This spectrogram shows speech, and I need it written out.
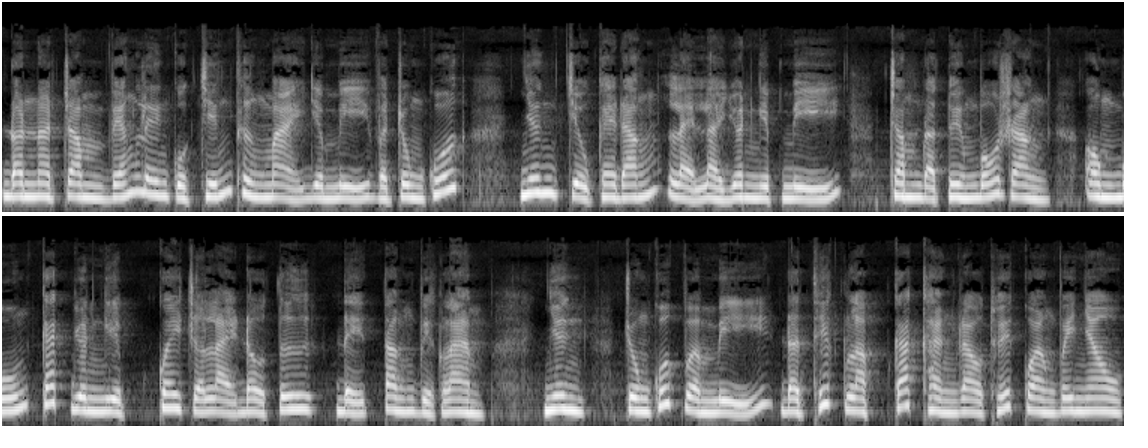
Donald Trump vén lên cuộc chiến thương mại giữa Mỹ và Trung Quốc, nhưng chịu cay đắng lại là doanh nghiệp Mỹ. Trump đã tuyên bố rằng ông muốn các doanh nghiệp quay trở lại đầu tư để tăng việc làm. Nhưng Trung Quốc và Mỹ đã thiết lập các hàng rào thuế quan với nhau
